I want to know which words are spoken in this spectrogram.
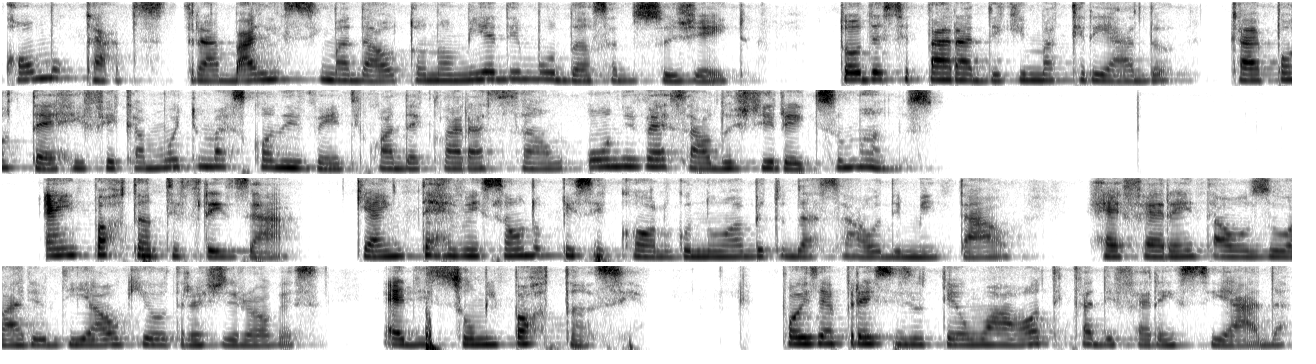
como o CAPS trabalha em cima da autonomia de mudança do sujeito, todo esse paradigma criado cai por terra e fica muito mais conivente com a Declaração Universal dos Direitos Humanos. É importante frisar que a intervenção do psicólogo no âmbito da saúde mental, referente ao usuário de álcool e outras drogas, é de suma importância, pois é preciso ter uma ótica diferenciada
